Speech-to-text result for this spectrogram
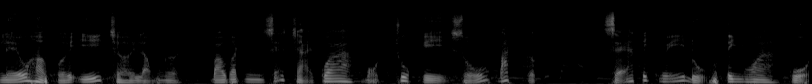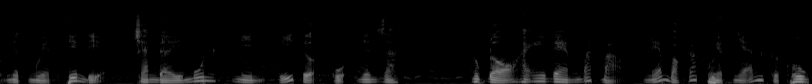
nếu hợp với ý trời lòng người, bảo vật sẽ trải qua một chu kỳ số bát cực, sẽ tích lũy đủ tinh hoa của nhật nguyệt thiên địa, tràn đầy muôn nghìn khí tượng của nhân gian. Lúc đó hãy đem bát bảo ném vào các huyệt nhãn cực hung,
